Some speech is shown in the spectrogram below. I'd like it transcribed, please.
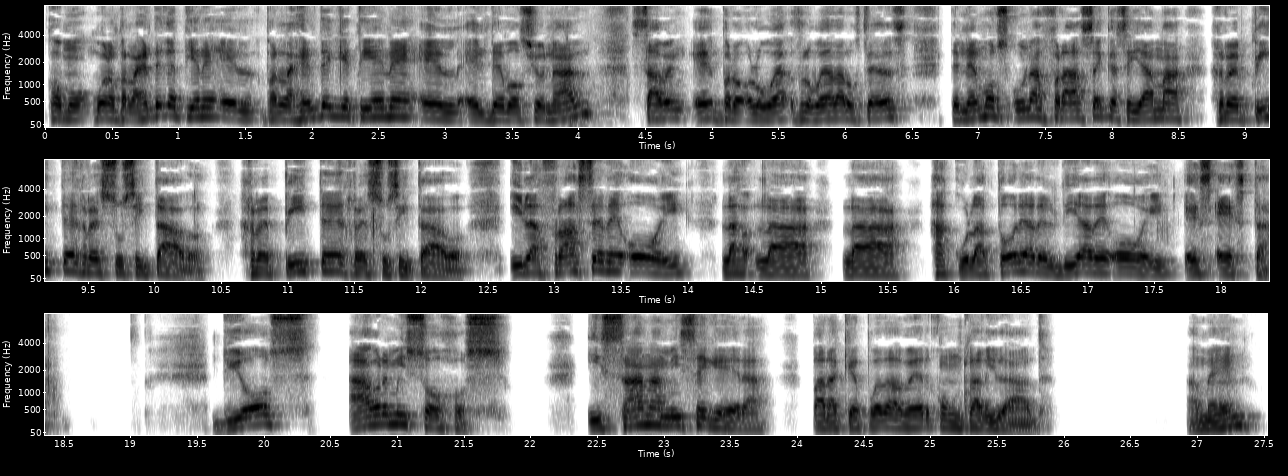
como, bueno, para la gente que tiene el, para la gente que tiene el, el devocional, saben, eh, pero lo voy a, lo voy a dar a ustedes, tenemos una frase que se llama repite resucitado, repite resucitado. Y la frase de hoy, la, la, la jaculatoria del día de hoy es esta. Dios abre mis ojos y sana mi ceguera para que pueda ver con claridad. Amén.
